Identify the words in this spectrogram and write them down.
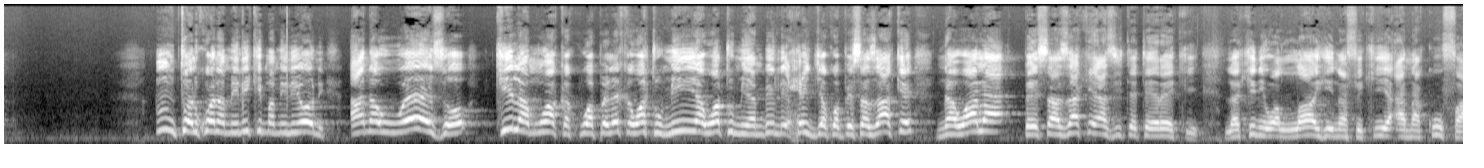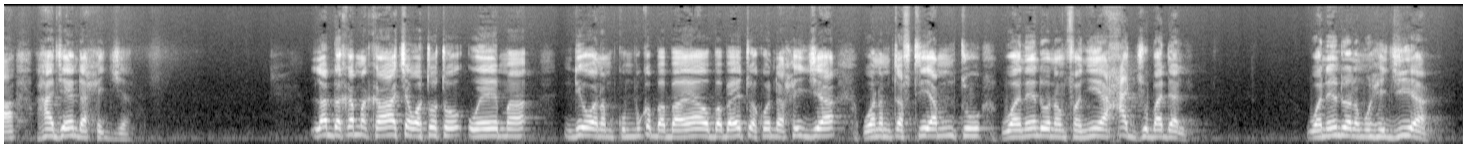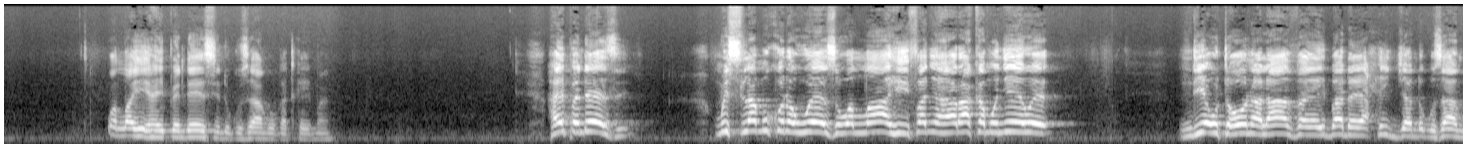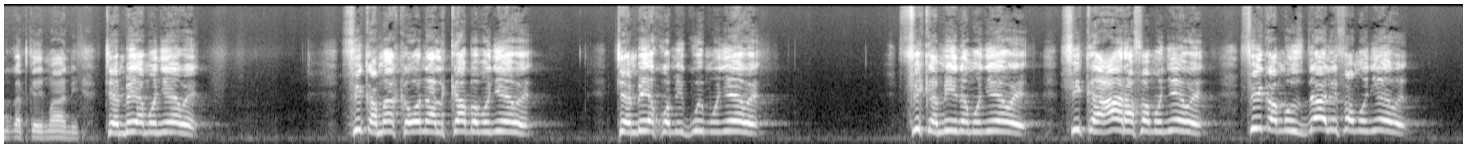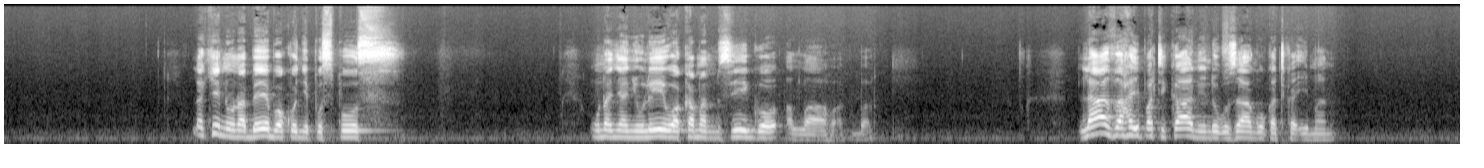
Mtu alikuwa anamiliki mamilioni ana uwezo kila mwaka kuwapeleka watu mia watu mia mbili hija kwa pesa zake na wala pesa zake hazitetereki. Lakini wallahi nafikia anakufa hajaenda hija labda kama kaacha watoto wema ndio wanamkumbuka baba yao baba yetu akwenda hija wanamtafutia mtu wanaenda wanamfanyia haju badal. Wanaenda wanamuhijia wallahi haipendezi ndugu zangu katika imani. Haipendezi. Mwislamu uko na uwezo wallahi fanya haraka mwenyewe. Ndio utaona ladha ya ibada ya hija ndugu zangu katika imani. Tembea mwenyewe. Fika maka ona alkaba mwenyewe tembea kwa miguu mwenyewe. Fika mina mwenyewe. Fika arafa mwenyewe. Fika muzdalifa mwenyewe. Lakini unabebwa kwenye puspus. Unanyanyuliwa kama mzigo. Allahu akbar. Ladha haipatikani ndugu zangu katika imani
